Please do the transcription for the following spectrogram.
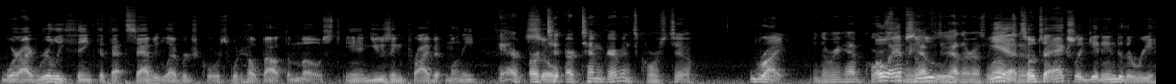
where I really think that that savvy leverage course would help out the most in using private money. Yeah, or, So- Ti- or Tim Gribben's course too. Right. The rehab course Oh, that absolutely. we have together as well. yeah. too. So to actually get into the rehabbing,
